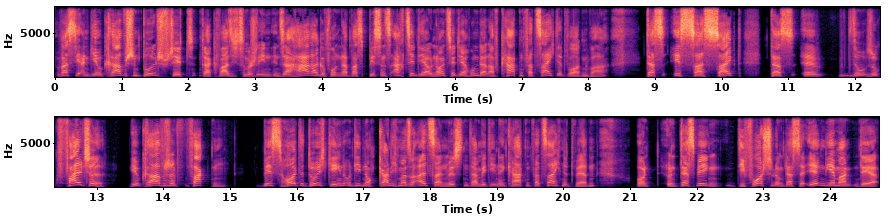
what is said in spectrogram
was die an geografischen Bullshit da quasi zum Beispiel in, in Sahara gefunden haben, was bis ins 18. Jahr und 19. Jahrhundert auf Karten verzeichnet worden war, das ist, das zeigt, dass äh, so, so falsche geografische Fakten bis heute durchgehen und die noch gar nicht mal so alt sein müssten, damit die in den Karten verzeichnet werden. Und und deswegen die Vorstellung, dass da irgendjemand, der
